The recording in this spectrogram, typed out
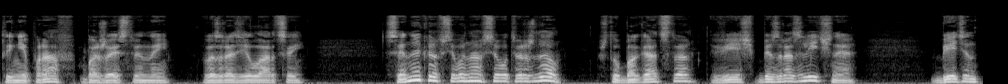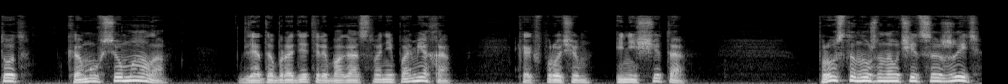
«Ты не прав, божественный», — возразил Арций. Сенека всего-навсего утверждал, что богатство — вещь безразличная. Беден тот, кому все мало. Для добродетеля богатство не помеха, как, впрочем, и нищета. Просто нужно научиться жить,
